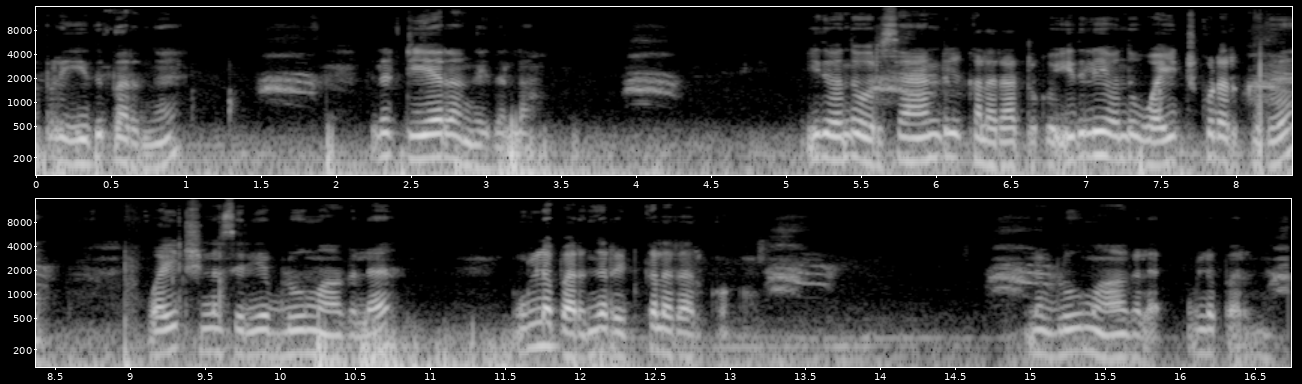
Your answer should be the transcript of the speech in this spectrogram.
அப்புறம் இது பாருங்கள் இதில் டியராங்க இதெல்லாம். இது வந்து ஒரு சாண்டில் கலராக இருக்கும் இதுலேயே வந்து ஒயிட் கூட இருக்குது. ஒயிட் இன்னும் சரியாக ப்ளூம் ஆகலை. உள்ளே பாருங்கள் ரெட் கலராக இருக்கும். இன்னும் ப்ளூம் ஆகலை. உள்ளே பாருங்கள்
